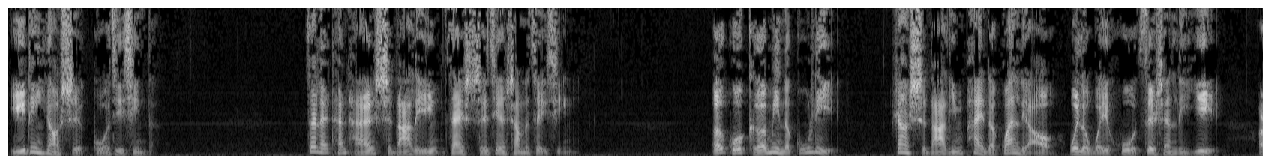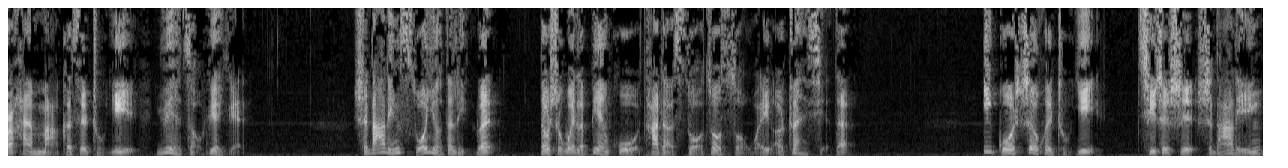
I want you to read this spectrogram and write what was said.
一定要是国际性的。再来谈谈史达林在实践上的罪行。俄国革命的孤立，让史达林派的官僚为了维护自身利益，而和马克思主义越走越远。史达林所有的理论。都是为了辩护他的所作所为而撰写的。一国社会主义其实是史达林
